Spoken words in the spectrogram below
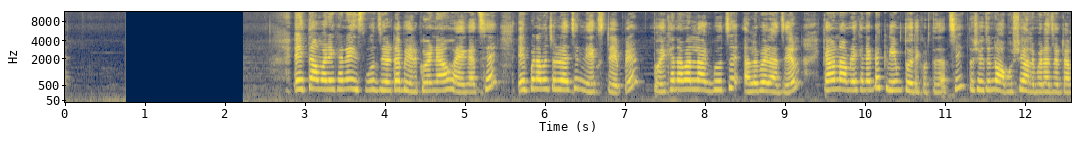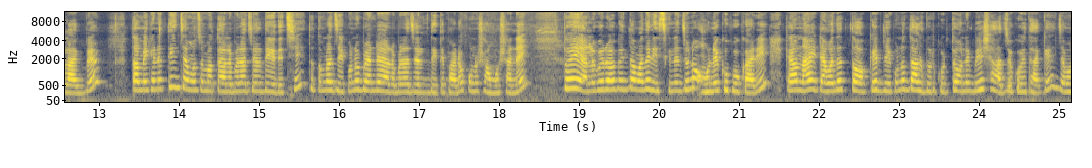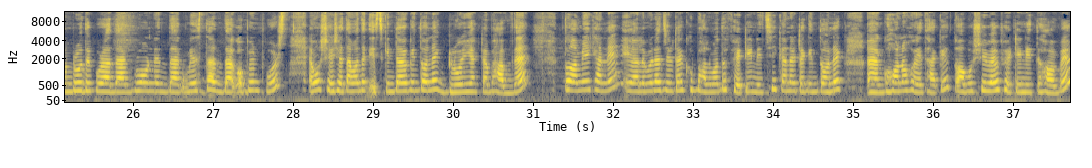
এই তো আমার এখানে স্মুথ জেলটা বের করে নেওয়া হয়ে গেছে। এরপর আমি চলে যাচ্ছি নেক্সট স্টেপে তো এখানে আমার লাগবে হচ্ছে অ্যালোভেরা জেল কারণ আমরা এখানে একটা ক্রিম তৈরি করতে যাচ্ছি, তো সেই জন্য অবশ্যই অ্যালোভেরা জেলটা লাগবে। তো আমি এখানে তিন চামচের মতো অ্যালোভেরা জেল দিয়ে দিচ্ছি। তো তোমরা যে কোনো ব্র্যান্ডের অ্যালোভেরা জেল দিতে পারো, কোনো সমস্যা নেই। তো এই অ্যালোভেরাও কিন্তু আমাদের স্কিনের জন্য অনেক উপকারী। কেননা এটা আমাদের ত্বকের যে কোনো দাগ দূর করতে অনেক বেশি সাহায্য করে থাকে। যেমন রোদে পোড়া দাগ, ব্রণের দাগ, মেস্তার দাগ ওপেন পোর্স এবং সেই সাথে আমাদের স্কিনটাও কিন্তু অনেক গ্লোয়িং একটা ভাব দেয়। তো আমি এখানে এই অ্যালোভেরা জেলটা খুব ভালো মতো ফেটিয়ে নিচ্ছি। কেন এটা কিন্তু অনেক ঘন হয়ে থাকে, তো অবশ্যই এভাবে ফেটিয়ে নিতে হবে।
